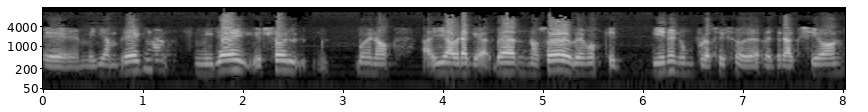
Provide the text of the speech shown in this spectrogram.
Miriam Bregman, Miley, yo, bueno, ahí habrá que ver, nosotros vemos que tienen un proceso de retracción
